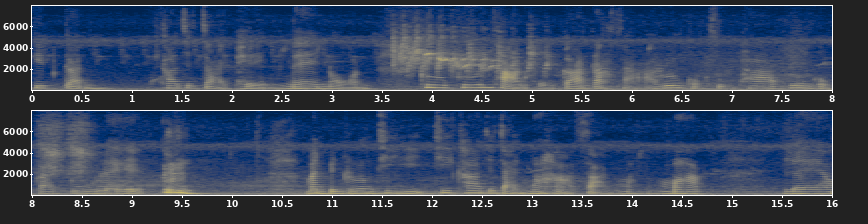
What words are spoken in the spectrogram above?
ฮิตๆกัน ค่าใช้จ่ายแพงแน่นอน คือพื้นฐานของการรักษาเรื่องของสุขภาพ เรื่องของการดูแลมันเป็นเรื่องที่ที่ค่าใช้จ่ายมหาศาลมากๆ แล้ว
